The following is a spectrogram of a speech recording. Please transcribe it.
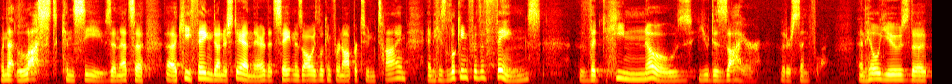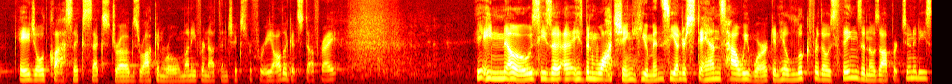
When that lust conceives. And that's a, a key thing to understand there that Satan is always looking for an opportune time, and he's looking for the things that he knows you desire that are sinful. And he'll use the age old classics sex, drugs, rock and roll, money for nothing, chicks for free, all the good stuff, right? He knows, he's, a, he's been watching humans, he understands how we work, and he'll look for those things and those opportunities,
